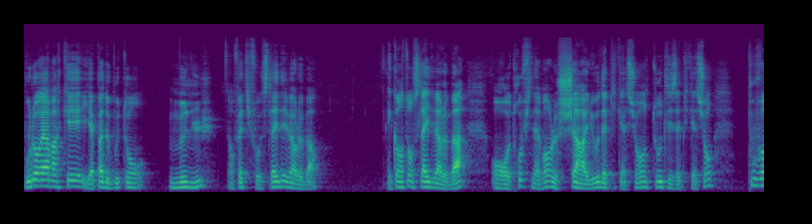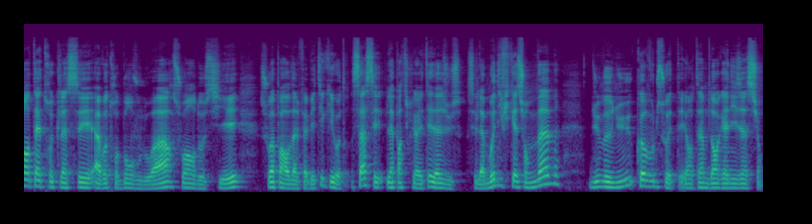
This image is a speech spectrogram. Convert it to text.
Vous l'aurez remarqué, il n'y a pas de bouton menu. En fait, il faut slider vers le bas. Et quand on slide vers le bas, on retrouve finalement le chariot d'applications, toutes les applications pouvant être classées à votre bon vouloir, soit en dossier, soit par ordre alphabétique et autres. Ça, c'est la particularité d'Asus. C'est la modification même du menu comme vous le souhaitez en termes d'organisation.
